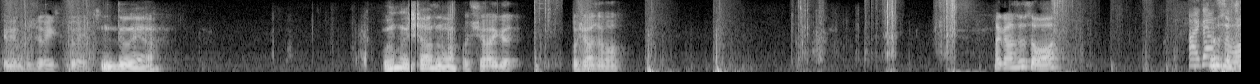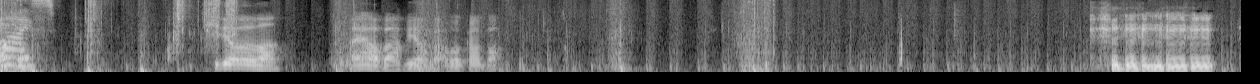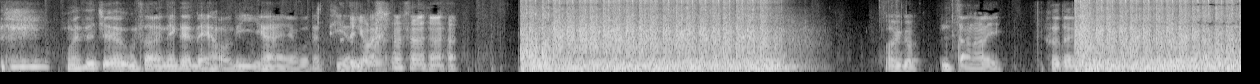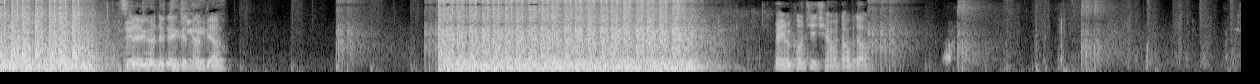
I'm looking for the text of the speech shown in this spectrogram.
这边不是有一队？对啊。我会需要什么？我需要一个，我需要什么？他刚刚是什么这是什么.七六二吗？还好吧，不用吧，我高爆。我还是觉得吴少远那个雷好厉害，我的天 找一个，你打哪里？河灯。这个这个一个指标。看有空气墙，我打不到。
